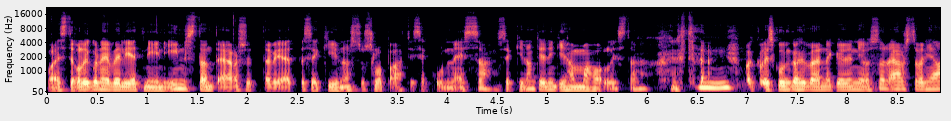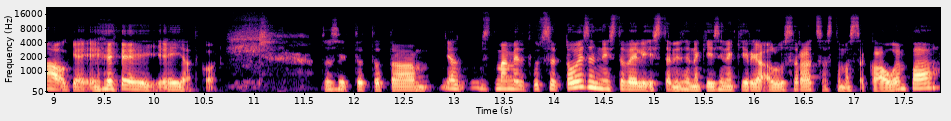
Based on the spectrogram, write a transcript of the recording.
Vai sitten oliko ne veljet niin instant ärsyttäviä, että se kiinnostus lopahti sekunneissa. Sekin on tietenkin ihan mahdollista. Mm. Vaikka olisi kuinka hyvän näköinen, niin jos on ärsyttävä, niin okei, okay, ei, ei, ei jatkoon. Mutta sitten, tota, ja sitten mä mietin, että kun se toisen niistä velistä, niin se näki siinä kirjan alussa ratsastamassa kauempaa.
